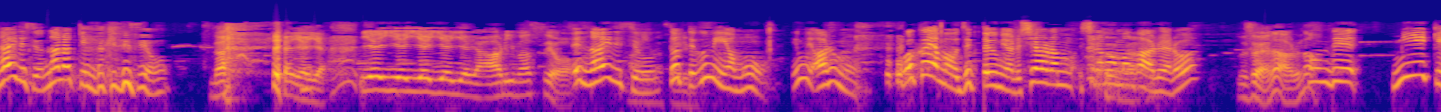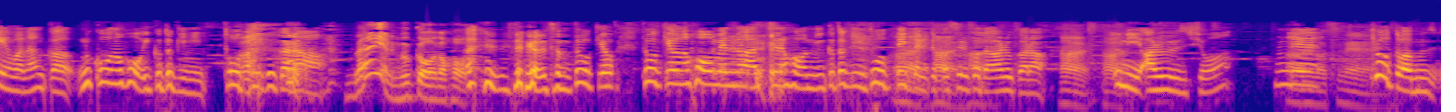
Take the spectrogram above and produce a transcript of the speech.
ないですよ。奈良県だけですよ。な、いやいやいや、いやいやいやいやいやいや、ありますよ。え、ないですありま。すよだって海やもん。海あるもん。和歌山は絶対海ある。白浜、白浜があるやろ？嘘やな、あるなほ。んで、三重県はなんか、向こうの方行くときに通っていくから、なんやねん、向こうの方。だからその東京、東京の方面のあっちの方に行くときに通っていったりとかすることあるから、はい、はい。海あるでしょ？んありでま、すね。京都はむず、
